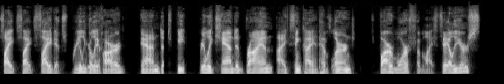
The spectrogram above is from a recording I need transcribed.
fight, fight, fight. It's really, really hard. And to be really candid, Brian, I think I have learned far more from my failures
